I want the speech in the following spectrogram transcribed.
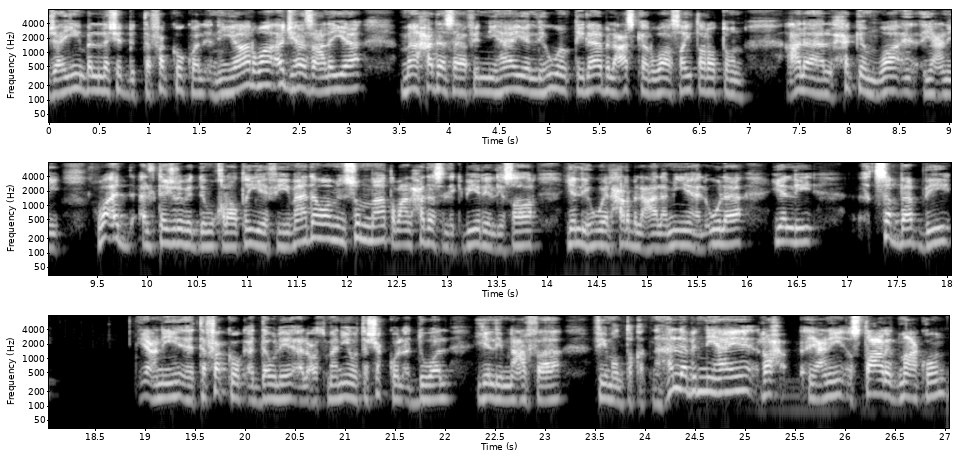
جايين بلشت بالتفكك والانهيار وأجهز عليها ما حدث في النهاية اللي هو انقلاب العسكر وسيطرتهم على الحكم ويعني وأد التجربة الديمقراطية في مهدا ومن ثم طبعا الحدث الكبير اللي صار يلي هو الحرب العالمية الأولى يلي تسبب ب يعني تفكك الدولة العثمانية وتشكل الدول يلي بنعرفها في منطقتنا. هلأ بالنهاية راح يعني استعرض معكم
